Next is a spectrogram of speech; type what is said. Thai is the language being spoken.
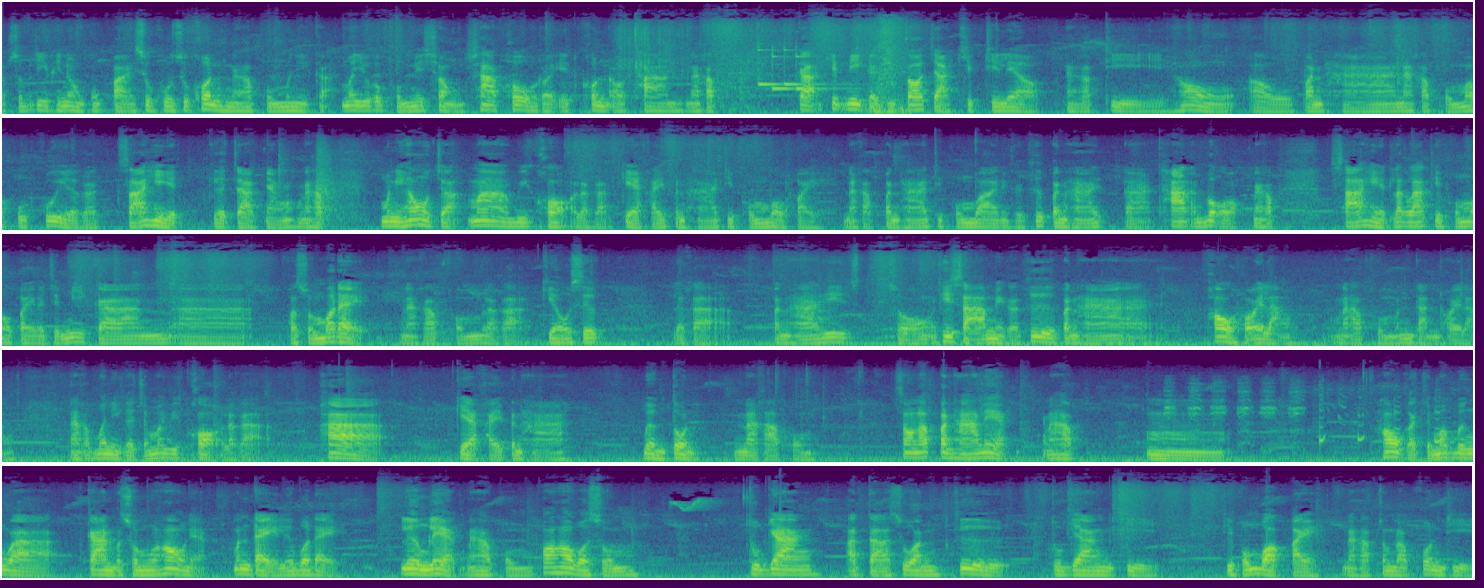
กับสวัสดีพี่น้องผมปายสุขูสุขคนนะครับผมมือนี้กะมาอยู่กับผมในช่องชาโครอยเอ็ดคนเอาทานนะครับกะคลิปนี้กับที่ต่อจากคลิปที่แล้วนะครับที่เฮาเอาปัญหานะครับ ผมมาพูดคุยแล้วก็สาเหตุเกิดจากหยังนะครับมือนี้เฮาจะมาวิเคราะห์แล้วก็แก้ไขปัญหาที่ผมบอกไปนะครับปัญหาที่ผมว่านี่ก็คือปัญหาอ่าทานอันบ่ออกนะครับสาเหตุหลักๆ ที่ผมบอกไปก็จะมีการอ่าผสมบ่ได้นะครับ ผมแล้วก็เกี่ยวซึกแล้วก็ ปัญหาที่สองที่สามเนี่ยก็คือปัญหาเข้าถอยหลังนะครับ ผมมันดันถอยหลังนะครับเมื่อนี้ก็จะไม่วิเคราะห์แล้วก็ผ้าแก้ไขปัญหาเบื้องต้นนะครับ ผมสำหรับปัญหาแรกนะครับอืมเฮาก็จะมาเบิ่งว่าการผสมของเฮาเนี่ยมันได้หรือบ่ได้เริ่มแรกนะครับ ผมเพราะเฮาผสมทุกอย่างอัตราส่วนคือทุกอย่างที่ที่ผมบอกไปนะครับสำหรับคนที่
